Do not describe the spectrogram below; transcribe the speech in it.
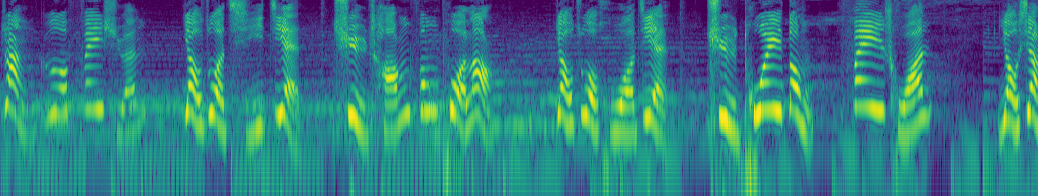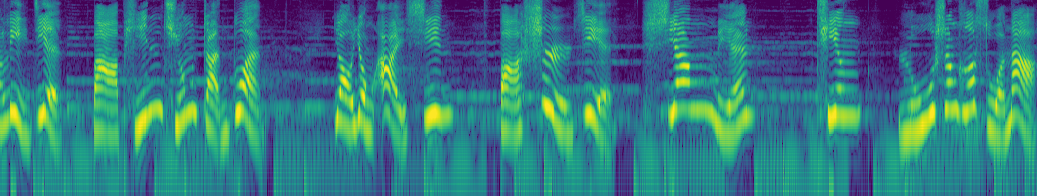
战歌飞旋，要做旗舰去长风破浪，要做火箭去推动飞船。要像利剑，把贫穷斩断；要用爱心，把世界相连。听芦笙和唢呐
